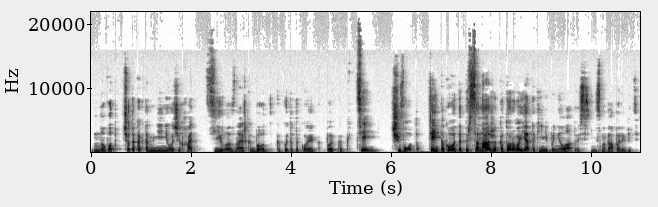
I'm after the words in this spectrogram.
но вот что-то как-то мне не очень хотело, знаешь, как бы вот какой-то такой, как бы как тень чего-то, тень какого-то персонажа, которого я таки не поняла, то есть не смогла полюбить.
